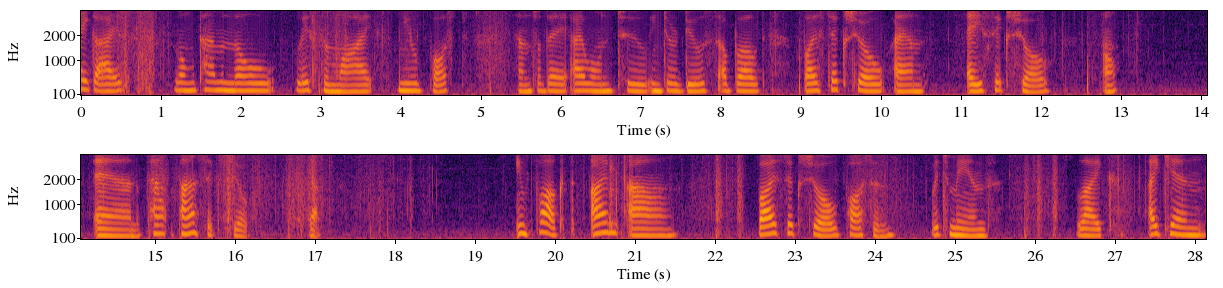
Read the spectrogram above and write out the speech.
Hey guys, long time no listen my new post and today I want to introduce about bisexual and asexual uh, and pan- pansexual. Yeah. In fact, I'm a bisexual person, which means like I can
